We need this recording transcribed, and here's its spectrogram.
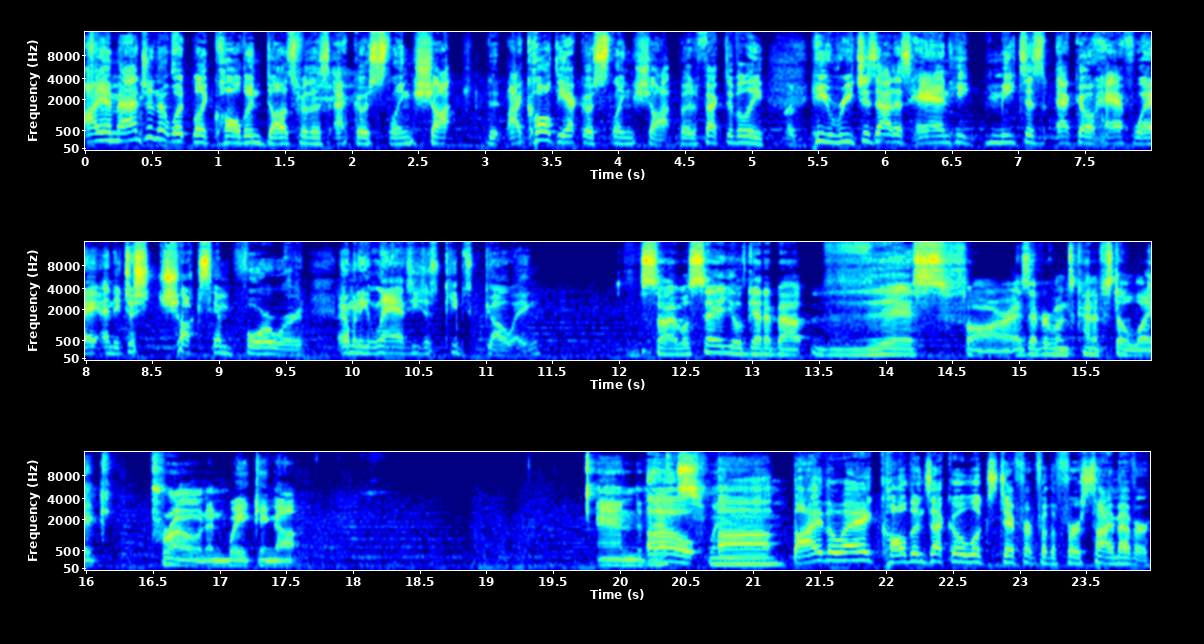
I imagine that what like Calden does for this echo slingshot, I call it the echo slingshot, but effectively he reaches out his hand, he meets his echo halfway, and it just chucks him forward. And when he lands, he just keeps going. so I will say you'll get about this far as everyone's kind of still like prone and waking up. And Oh, that's when uh, by the way, Calden's echo looks different for the first time ever.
